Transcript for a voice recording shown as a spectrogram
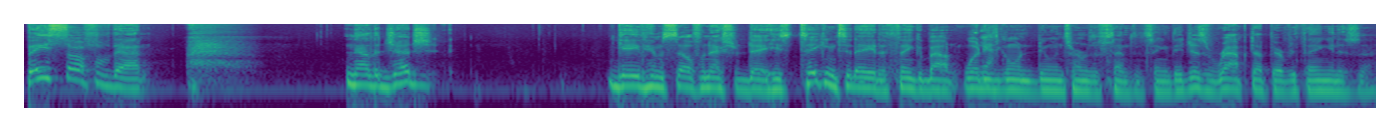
based off of that, now the judge gave himself an extra day. He's taking today to think about what he's going to do in terms of sentencing. They just wrapped up everything, and his uh,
